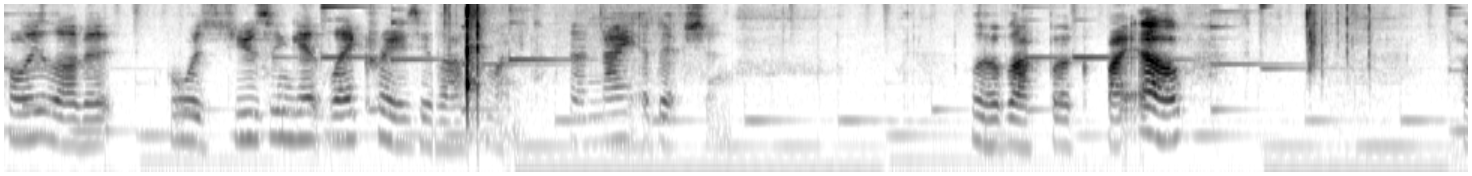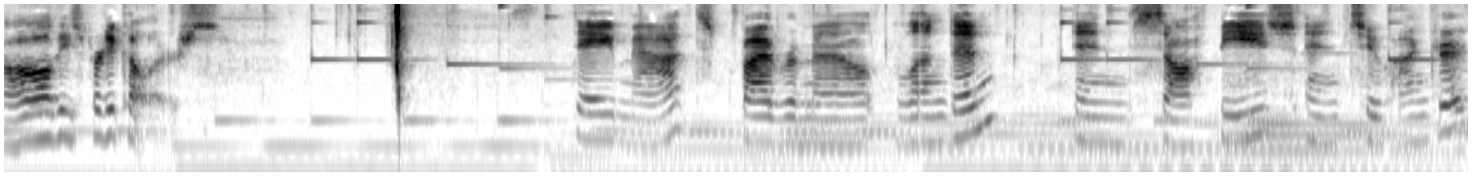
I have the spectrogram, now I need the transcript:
Totally love it. Was using it like crazy last month. The Night Edition. Little Black Book by e.l.f. All these pretty colors. Stay Matte by Rimmel London in Soft Beige and 200.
